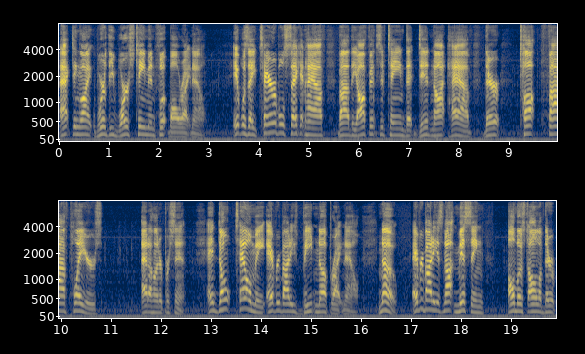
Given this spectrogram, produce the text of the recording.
Acting like we're the worst team in football right now. It was a terrible second half by the offensive team that did not have their top five players at 100%. And don't tell me everybody's beaten up right now. No, everybody is not missing almost all of their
